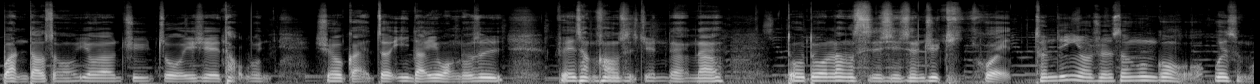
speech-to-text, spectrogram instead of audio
不然到时候又要去做一些讨论、修改，这一来一往都是非常耗时间的。那多多让实习生去体会。曾经有学生问过我，为什么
